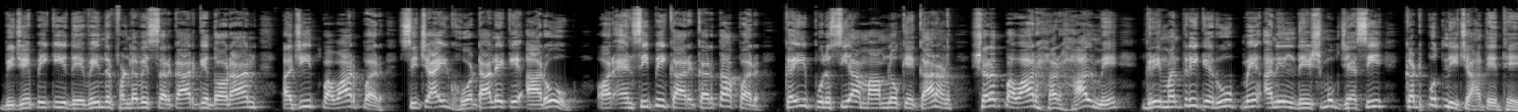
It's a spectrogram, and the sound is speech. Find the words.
बीजेपी की देवेंद्र फडणवीस सरकार के दौरान अजीत पवार पर सिंचाई घोटाले के आरोप और एनसीपी कार्यकर्ता पर कई पुलिसिया मामलों के कारण शरद पवार हर हाल में गृह मंत्री के रूप में अनिल देशमुख जैसी कठपुतली चाहते थे।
